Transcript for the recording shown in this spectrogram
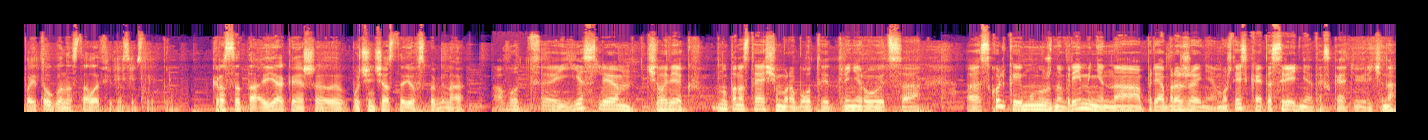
По итогу она стала фитнес-инструктором. Красота. Я, конечно, очень часто ее вспоминаю. А вот э, если человек, ну, по-настоящему работает, тренируется, сколько ему нужно времени на преображение? Может, есть какая-то средняя, так сказать, величина?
